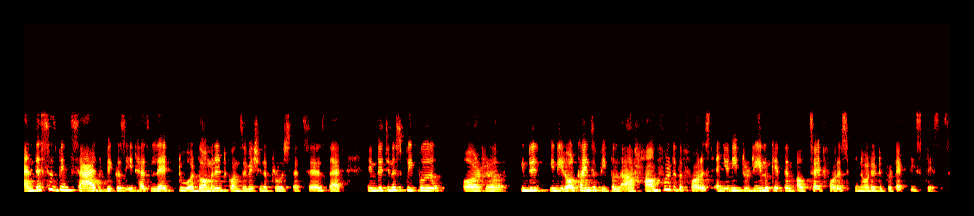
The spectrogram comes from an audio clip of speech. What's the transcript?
And this has been sad because it has led to a dominant conservation approach that says that indigenous people or uh, indeed, indeed all kinds of people are harmful to the forest and you need to relocate them outside forest in order to protect these places.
